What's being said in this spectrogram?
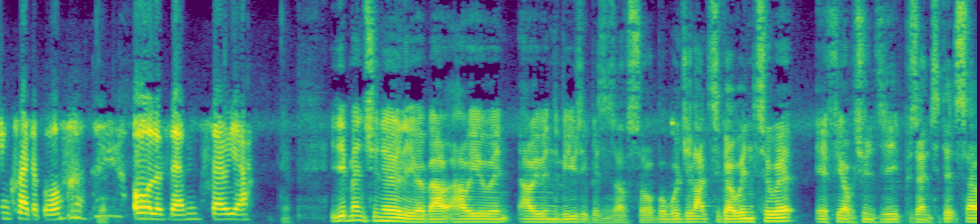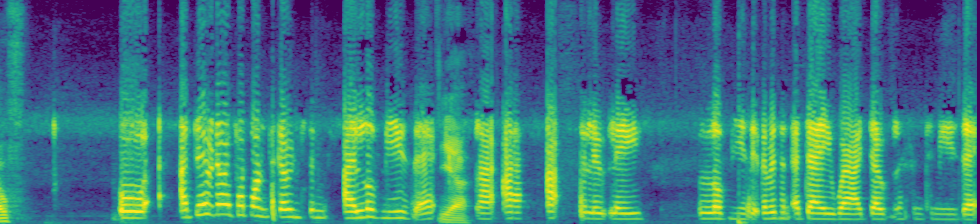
incredible, yeah. all of them. So yeah. yeah. You did mention earlier about how you in how you in the music business, I've saw, but would you like to go into it if the opportunity presented itself? Oh, I don't know if I'd want to go into the. I love music. Yeah. Like I absolutely love music. There isn't a day where I don't listen to music.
